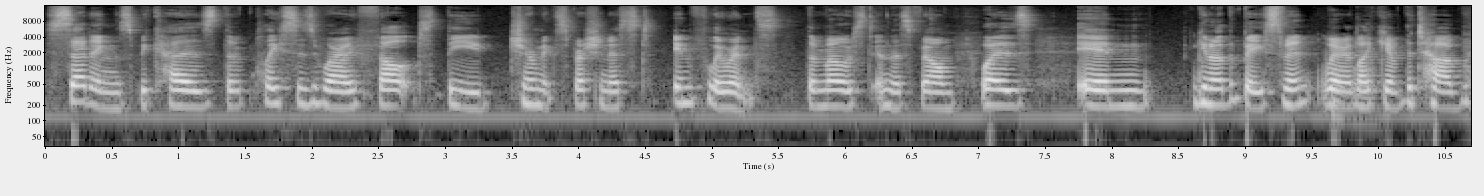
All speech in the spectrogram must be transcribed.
settings because the places where I felt the German expressionist influence the most in this film was in you know the basement where Mm-hmm. like you have the tub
